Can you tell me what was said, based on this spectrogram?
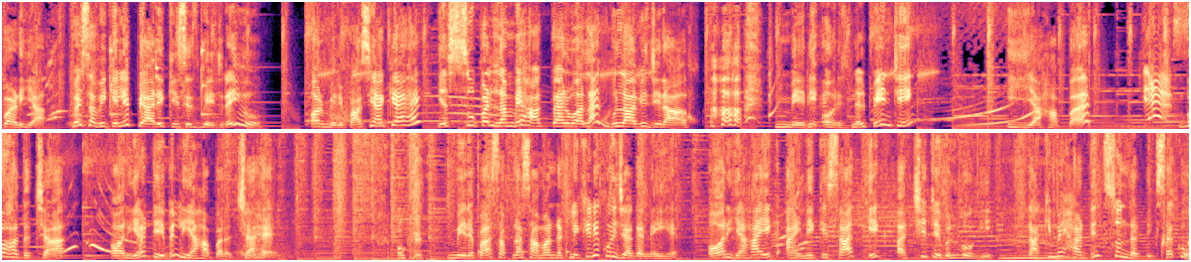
बढ़िया। मैं सभी के लिए प्यारे किसेस भेज रही हूँ। और मेरे पास यहाँ क्या है? ये सुपर लंबे हाथ पैर वाला गुलाबी जिराफ। मेरी ओरिजिनल पेंटिंग यहाँ पर। बहुत अच्छा। और यह टेबल यहाँ पर अच्छा है। Okay. मेरे पास अपना सामान रखने के लिए कोई जगह नहीं है और यहाँ एक आईने के साथ एक अच्छी टेबल होगी ताकि मैं हर दिन सुंदर दिख सकूँ।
